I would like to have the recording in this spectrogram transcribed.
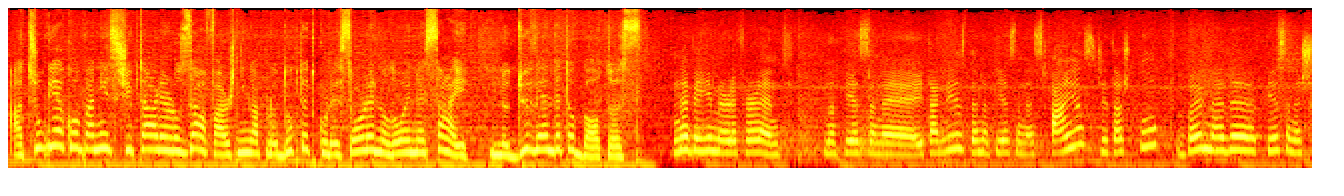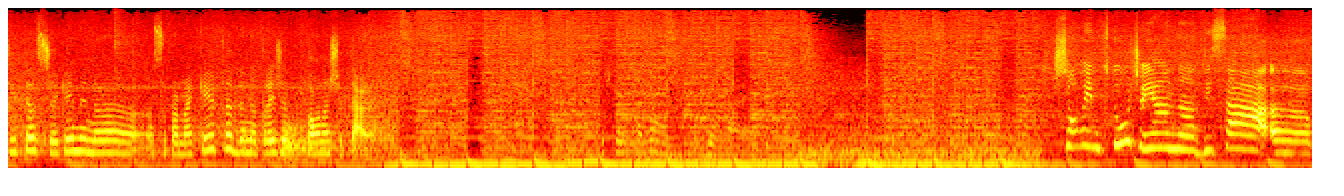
Açukja e kompanisë shqiptare Rozafa është një nga produktet kryesore në llojin e saj në dy vende të botës. Neve jemi referent në pjesën e Italisë dhe në pjesën e Spanjës, gjithashtu bëjmë edhe pjesën e shitjes që kemi në supermarkete dhe në tregjet tona shqiptare. Shohim këtu që janë disa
